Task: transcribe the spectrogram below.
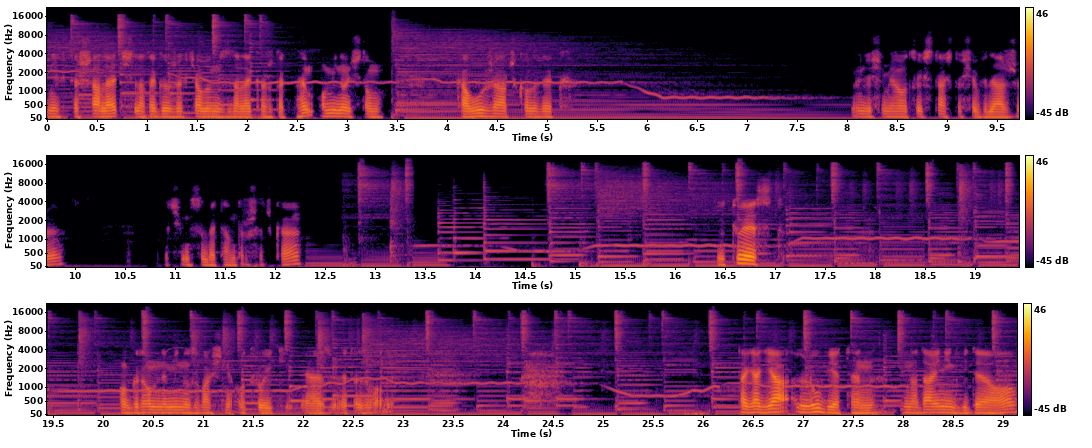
Nie chcę szaleć, dlatego że chciałbym z daleka, że tak powiem, ominąć tą kałużę, aczkolwiek będzie się miało coś stać, to się wydarzy. Lecimy sobie tam troszeczkę. I tu jest ogromny minus właśnie o trójki. Jezu, ile to jest wody. Tak jak ja lubię ten nadajnik wideo,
